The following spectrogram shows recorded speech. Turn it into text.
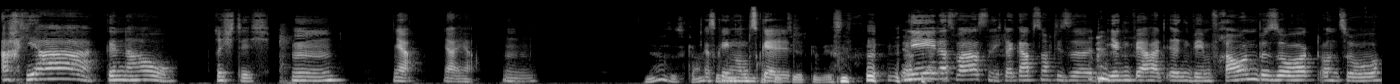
Ach ja, genau. Richtig. Mhm. Ja, ja, ja. Mhm. Ja, es ist gar nicht Es so ging ums Geld. gewesen. Ja. Nee, das war es nicht. Da gab es noch diese, irgendwer hat irgendwem Frauen besorgt und so.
